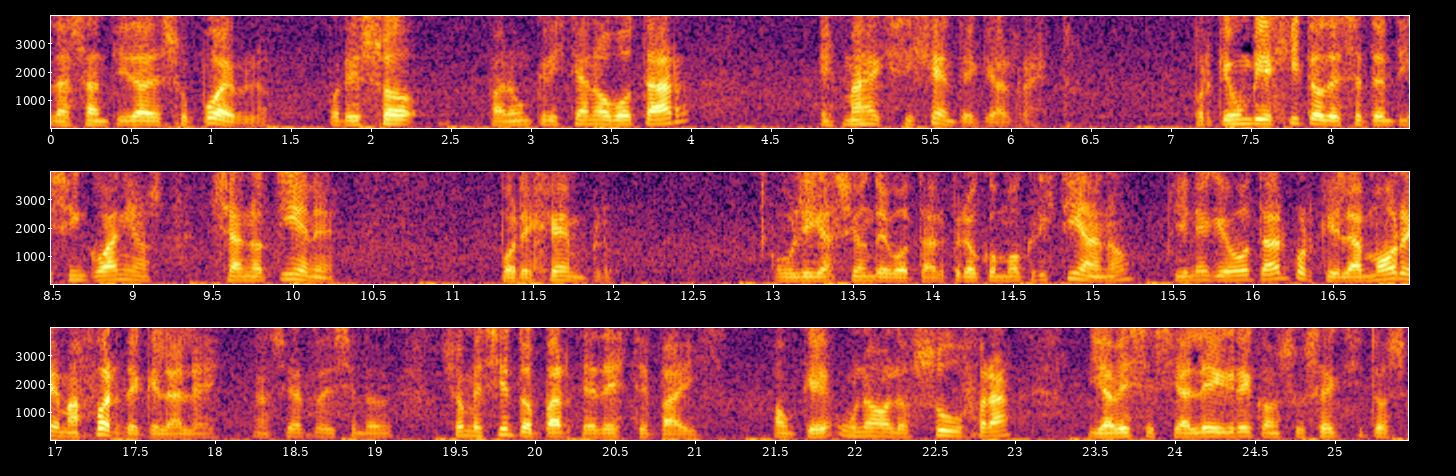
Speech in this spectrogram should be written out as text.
la santidad de su pueblo. Por eso, para un cristiano votar es más exigente que el resto. Porque un viejito de 75 años ya no tiene, por ejemplo, obligación de votar, pero como cristiano tiene que votar porque el amor es más fuerte que la ley, ¿no es cierto? Diciendo, yo me siento parte de este país, aunque uno lo sufra y a veces se alegre con sus éxitos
